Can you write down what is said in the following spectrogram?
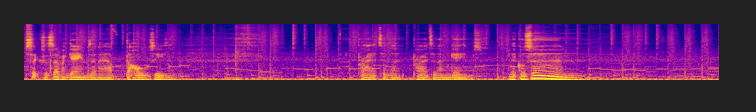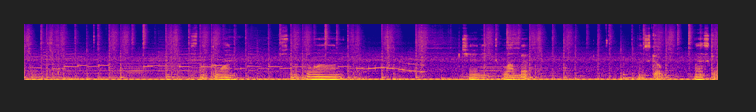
six or seven games than I have the whole season. Prior to the prior to them games. Nicholson. The one. It's not the one. Cheney, Lambert. Let's go. Let's go.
